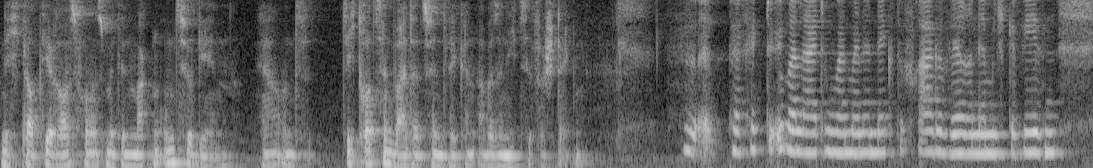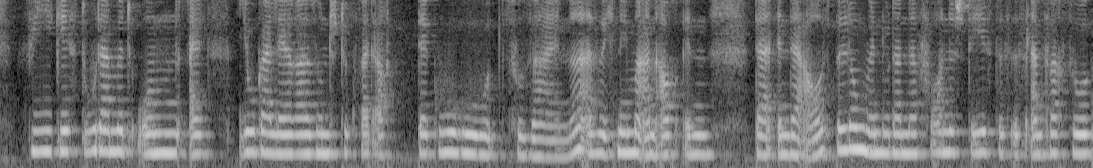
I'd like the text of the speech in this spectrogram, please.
Und ich glaube, die Herausforderung ist, mit den Macken umzugehen. Ja, und sich trotzdem weiterzuentwickeln, aber sie nicht zu verstecken. Das ist eine perfekte Überleitung, weil meine nächste Frage wäre nämlich gewesen, wie gehst du damit um, als Yogalehrer so ein Stück weit auch der Guru zu sein. Ne? Also ich nehme an, auch in der, in der Ausbildung, wenn du dann da vorne stehst, das ist einfach so,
